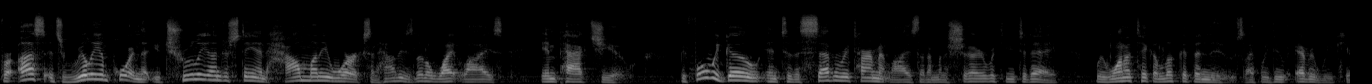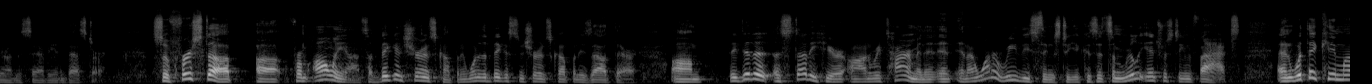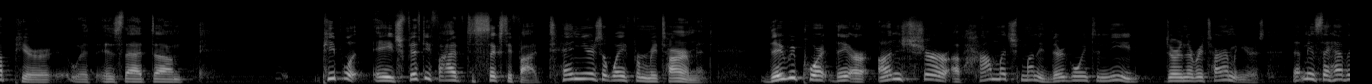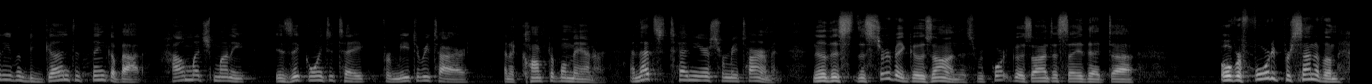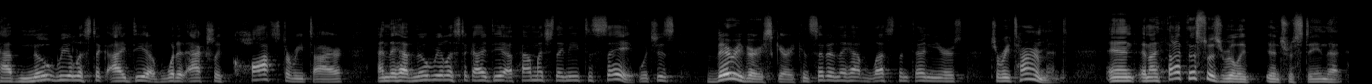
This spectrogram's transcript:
for us, it's really important that you truly understand how money works and how these little white lies impact you. Before we go into the seven retirement lies that I'm going to share with you today, we want to take a look at the news like we do every week here on The Savvy Investor. So first up, uh, from Allianz, a big insurance company, one of the biggest insurance companies out there. Um, they did a, a, study here on retirement, and, and, and I want to read these things to you because it's some really interesting facts. And what they came up here with is that um, people age 55 to 65, 10 years away from retirement, they report they are unsure of how much money they're going to need during their retirement years. That means they haven't even begun to think about how much money is it going to take for me to retire in a comfortable manner and that's 10 years from retirement. Now, this, this survey goes on, this report goes on to say that uh, over 40% of them have no realistic idea of what it actually costs to retire, and they have no realistic idea of how much they need to save, which is very, very scary considering they have less than 10 years to retirement. And, and I thought this was really interesting that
